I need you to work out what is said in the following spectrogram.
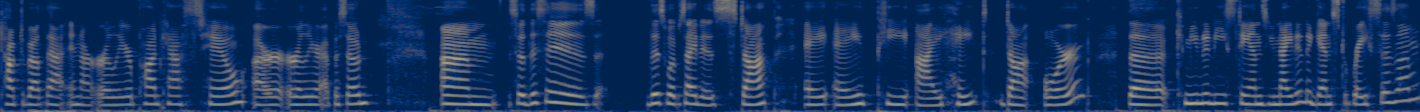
talked about that in our earlier podcast too our earlier episode um, so this is this website is stopaapihate.org. The community stands united against racism.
